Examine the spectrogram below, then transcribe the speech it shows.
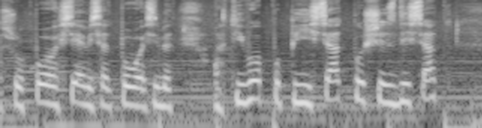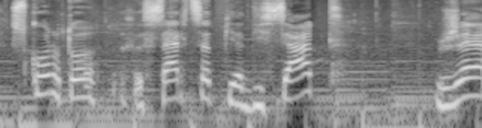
що по 70, по 80, а ті по 50, по 60. Скоро то серце 50. Вже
